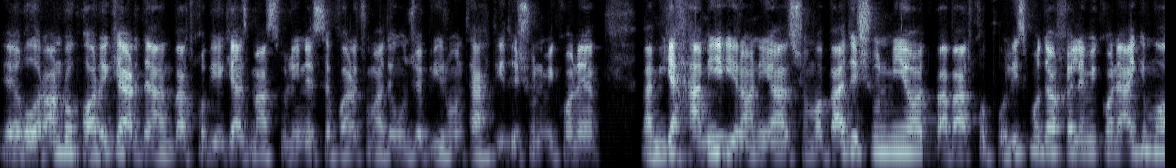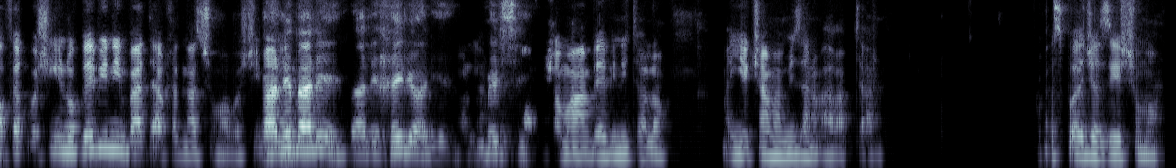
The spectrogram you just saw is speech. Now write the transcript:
قرآن رو پاره کردن. بعد خب یکی از مسئولین سفارت اومده اونجا بیرون تهدیدشون می‌کنه و میگه همه ایرانی ها از شما بعدشون میاد و بعد خب پلیس مداخله می‌کنه. اگه موافق باشین این رو ببینیم بعد در خدمت شما باشیم. بله بله بله. خیلی عالیه. مرسی. شما هم ببینید. حالا من یک کم هم می‌زنم عقب‌تر. پس با اجازه شما.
